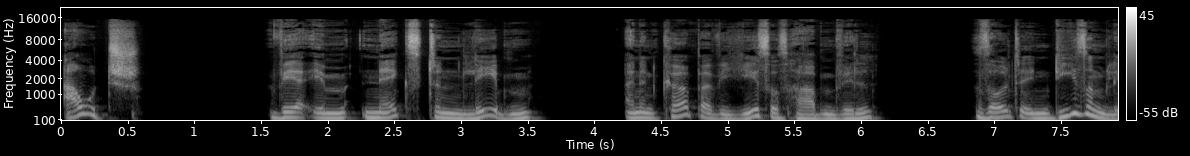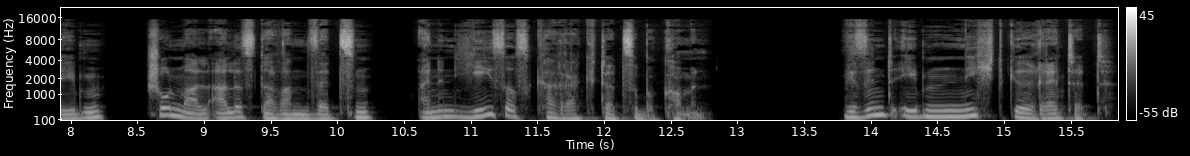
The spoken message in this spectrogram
Autsch! Wer im nächsten Leben einen Körper wie Jesus haben will, sollte in diesem Leben schon mal alles daran setzen, einen Jesus-Charakter zu bekommen. Wir sind eben nicht gerettet,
